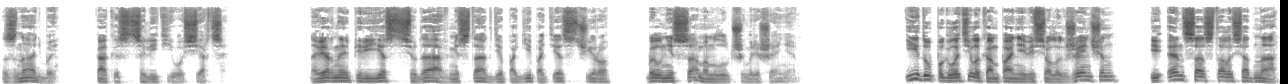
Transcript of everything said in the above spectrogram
Знать бы, как исцелить его сердце. Наверное, переезд сюда, в места, где погиб отец Чиро, был не самым лучшим решением. Иду поглотила компания веселых женщин, и Энса осталась одна.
